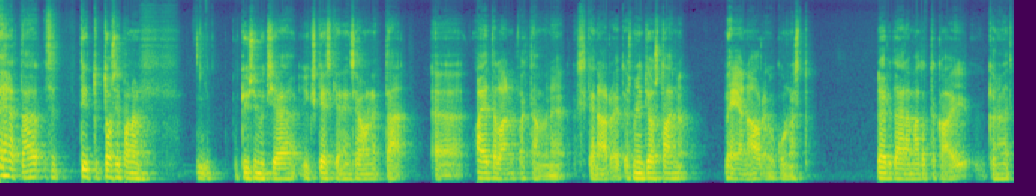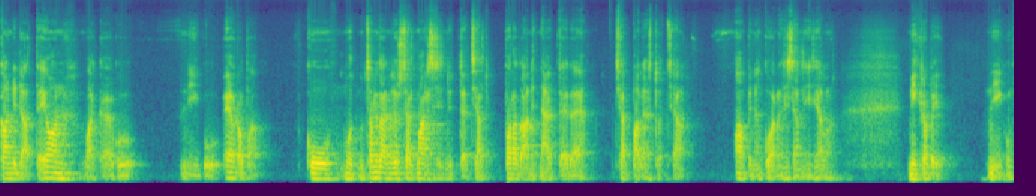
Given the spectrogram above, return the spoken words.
Herättää se tietty tosi paljon kysymyksiä. Yksi keskeinen se on, että ajatellaan nyt vaikka tämmöinen skenaario, että jos me nyt jostain meidän aurinkokunnasta löydetään elämää, totta kai kyllä näitä kandidaatteja on, vaikka joku niin kuin Euroopan kuu, mutta mut sanotaan, että jos sieltä Marsista nyt, että sieltä porataan niitä näytteitä ja sieltä paljastuu, että siellä aapinnan kuoren sisällä, niin siellä on mikrobi niin kuin,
